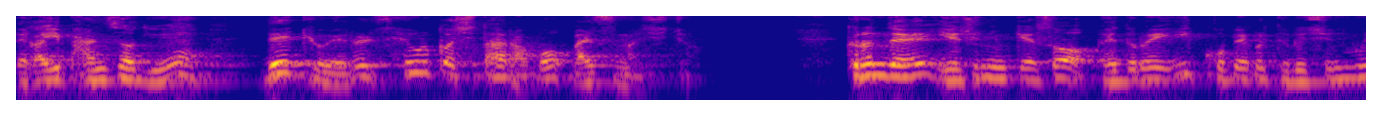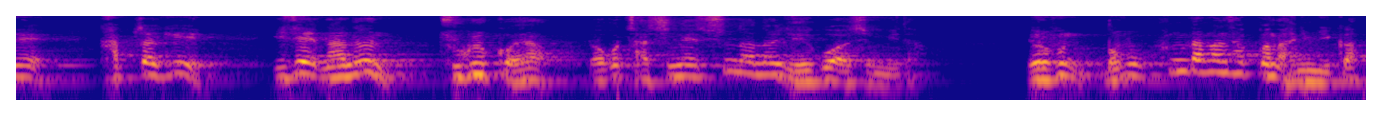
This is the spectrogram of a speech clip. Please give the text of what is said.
내가 이 반석 위에 내 교회를 세울 것이다. 라고 말씀하시죠. 그런데 예수님께서 베드로의 이 고백을 들으신 후에 갑자기 이제 나는 죽을 거야. 라고 자신의 순환을 예고하십니다. 여러분, 너무 황당한 사건 아닙니까?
